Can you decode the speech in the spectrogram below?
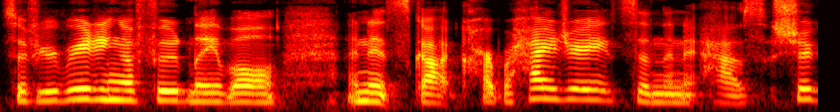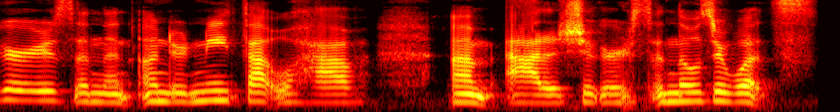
so if you're reading a food label and it's got carbohydrates and then it has sugars and then underneath that will have um, added sugars and those are what's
